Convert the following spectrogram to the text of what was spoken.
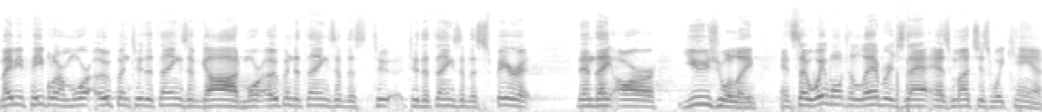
maybe people are more open to the things of God, more open to things of the to, to the things of the Spirit than they are usually. And so we want to leverage that as much as we can.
